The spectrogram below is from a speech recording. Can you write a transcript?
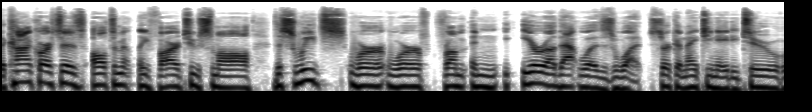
The concourses ultimately far too small. The suites were were from an era that was what circa 1982.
